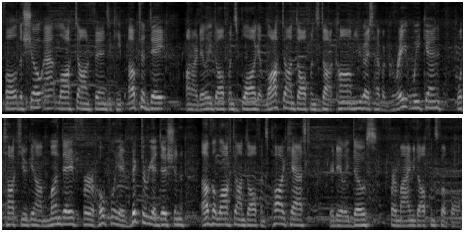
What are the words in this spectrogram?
Follow the show at Locked On Fins and keep up to date on our Daily Dolphins blog at lockedondolphins.com. You guys have a great weekend. We'll talk to you again on Monday for hopefully a victory edition of the Locked On Dolphins podcast, your daily dose for Miami Dolphins football.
